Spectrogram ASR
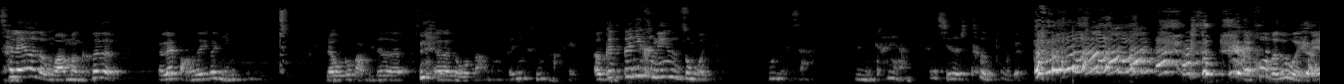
出来个辰光门口头，后来碰到一个人，来我跟旁边头那个同学讲，搿人肯定上海，呃，搿搿人肯定是中国人。我为啥？那你看呀，他鞋子是特步的。哎，货勿是伪的。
